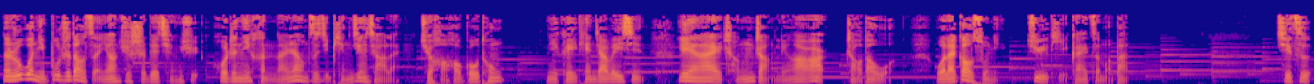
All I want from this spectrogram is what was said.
那如果你不知道怎样去识别情绪，或者你很难让自己平静下来，去好好沟通，你可以添加微信“恋爱成长零二二”找到我，我来告诉你具体该怎么办。其次，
